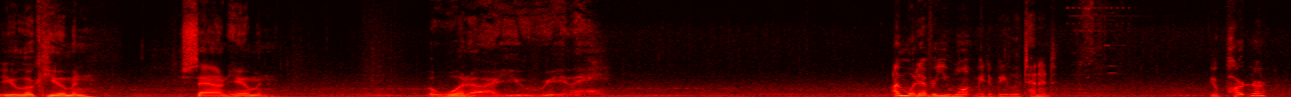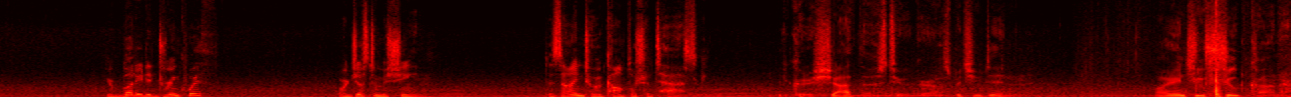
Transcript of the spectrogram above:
You look human, you sound human, but what are you really? I'm whatever you want me to be, Lieutenant. Your partner? Your buddy to drink with? Or just a machine? Designed to accomplish a task. You could have shot those two girls, but you didn't. Why didn't you shoot Connor?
